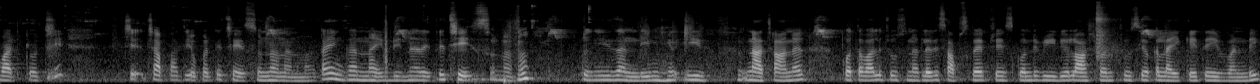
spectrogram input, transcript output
వాటికి వచ్చి చ- చపాతీ ఒకటి చేస్తున్నాను అనమాట ఇంకా నైట్ డిన్నర్ అయితే చేస్తున్నాను. ప్లీజ్ అండి మీ- ఈ నా ఛానల్ కొత్త వాళ్ళు చూసినట్లయితే సబ్స్క్రైబ్ చేసుకోండి. వీడియో లాస్ట్ వరకు చూసి ఒక లైక్ అయితే ఇవ్వండి.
